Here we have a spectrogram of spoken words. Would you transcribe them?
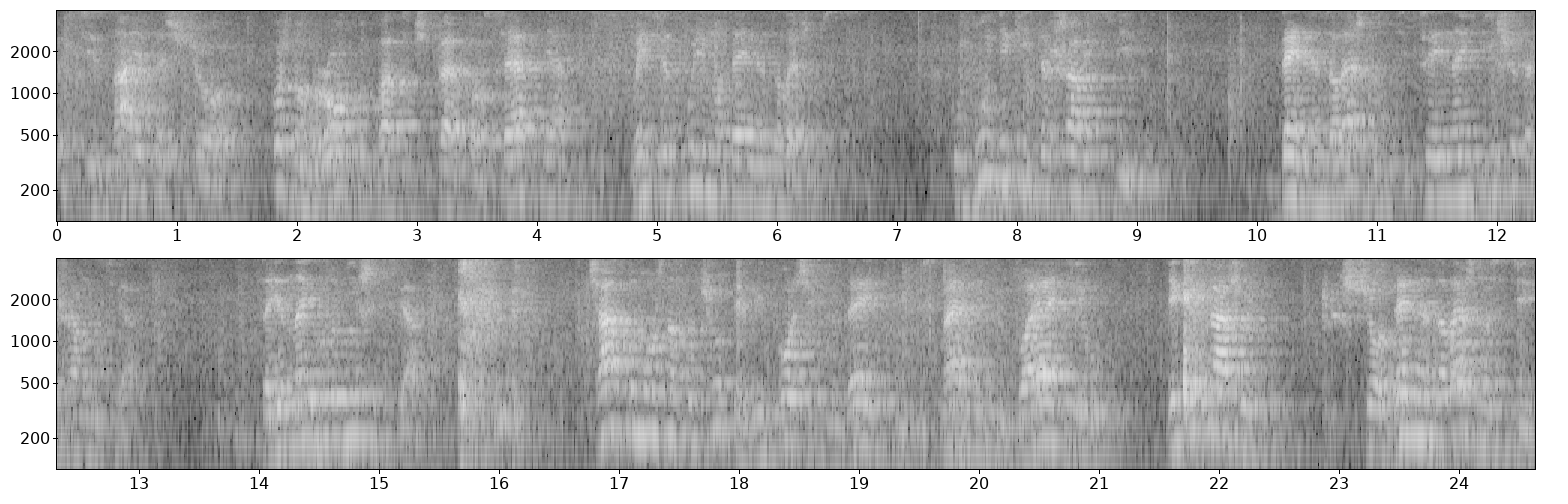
Ви всі знаєте, що кожного року, 24 серпня, ми святкуємо День Незалежності. У будь-якій державі світу День Незалежності це є найбільше державне свято. Це є найголовніше свято. Часто можна почути від творчих людей, від письменників, поетів, які кажуть, що День Незалежності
